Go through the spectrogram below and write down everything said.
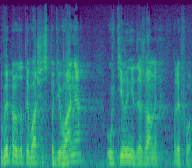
виправдати ваші сподівання у втіленні державних реформ.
